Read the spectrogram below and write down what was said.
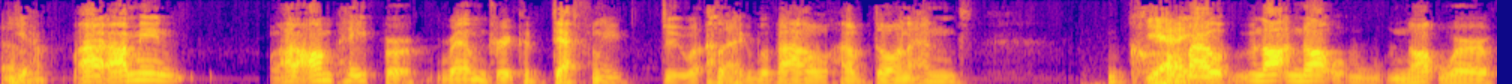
Um, Yeah, I, I mean, on paper, Real Madrid could definitely do what Atletico Bilbao have done and come Yeah. out not not not where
